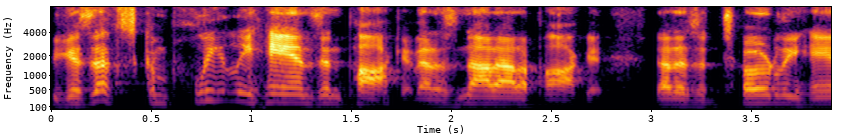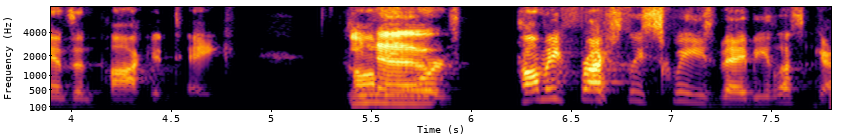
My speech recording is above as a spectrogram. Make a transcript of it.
because that's completely hands in pocket. That is not out of pocket. That is a totally hands in pocket take. You Call me know- Orange. Call me freshly squeezed, baby. Let's go.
